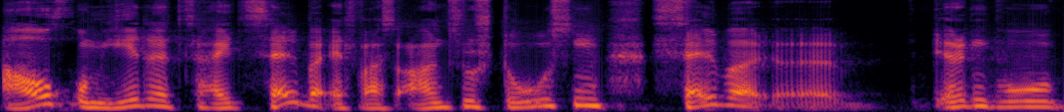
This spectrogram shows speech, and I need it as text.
auch um jederzeit selber etwas anzustoßen, selber äh, irgendwo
